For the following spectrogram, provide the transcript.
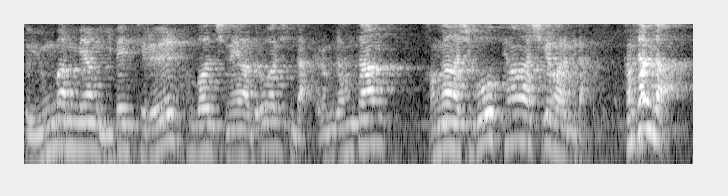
또 6만 명 이벤트를 한번 진행하도록 하겠습니다. 여러분들 항상 건강하시고 평안하시길 바랍니다. 감사합니다.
